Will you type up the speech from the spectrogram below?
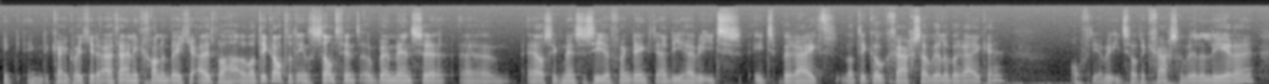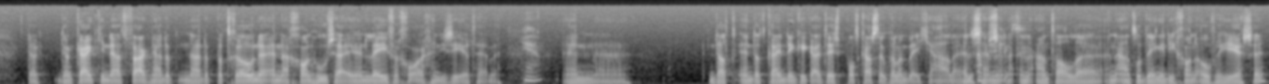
ik, ik, kijk wat je er uiteindelijk gewoon een beetje uit wil halen. Wat ik altijd interessant vind, ook bij mensen, uh, als ik mensen zie waarvan ik denk, ja, die hebben iets, iets bereikt wat ik ook graag zou willen bereiken, of die hebben iets wat ik graag zou willen leren, dan, dan kijk je inderdaad vaak naar de, naar de patronen en naar gewoon hoe zij hun leven georganiseerd hebben. Ja. En, uh, dat, en dat kan je denk ik uit deze podcast ook wel een beetje halen. Hè? Er zijn een, een, aantal, uh, een aantal dingen die gewoon overheersen.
